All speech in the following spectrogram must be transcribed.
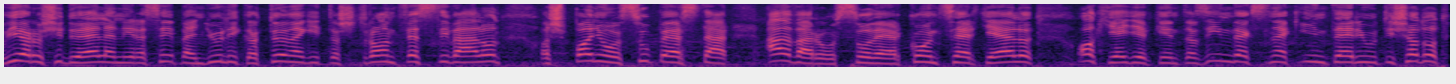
viharos idő ellenére szépen gyűlik a tömeg itt a Strandfesztiválon, a spanyol szupersztár Álvaro Soler koncertje előtt, aki egyébként az Indexnek interjút is adott,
